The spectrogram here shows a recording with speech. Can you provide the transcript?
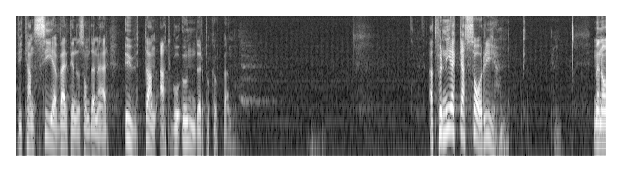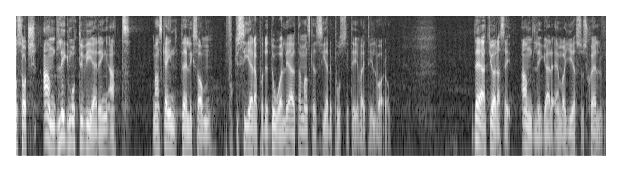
Vi kan se verkligheten som den är utan att gå under på kuppen. Att förneka sorg med någon sorts andlig motivering att man ska inte liksom fokusera på det dåliga, utan man ska se det positiva i tillvaron. Det är att göra sig andligare än vad Jesus själv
